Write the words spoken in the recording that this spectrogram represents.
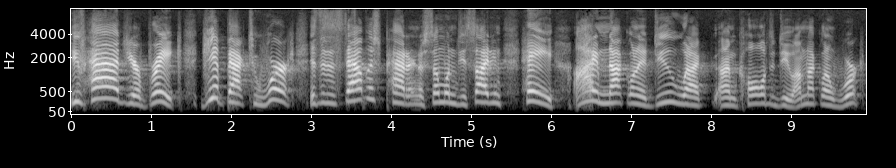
You've had your break. Get back to work. It's this established pattern of someone deciding, Hey, I'm not going to do what I, I'm called to do. I'm not going to work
